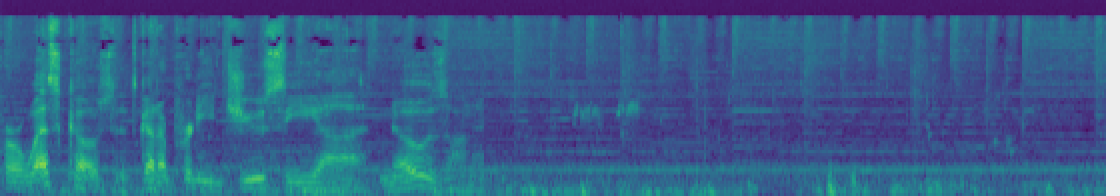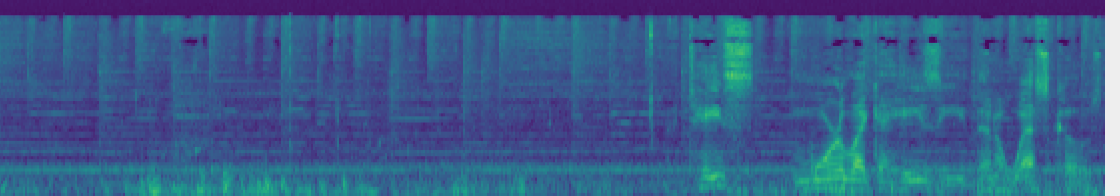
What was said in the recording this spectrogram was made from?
For West Coast, it's got a pretty juicy uh, nose on it. It tastes more like a hazy than a West Coast.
